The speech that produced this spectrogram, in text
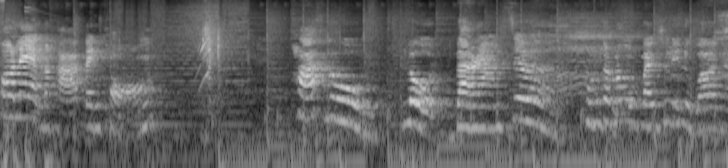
ข้อแรกนะคะเป็นของ Classroom Load Balancer คุ้นกันบ้างไหมชื่อนี้หรือว่าไง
